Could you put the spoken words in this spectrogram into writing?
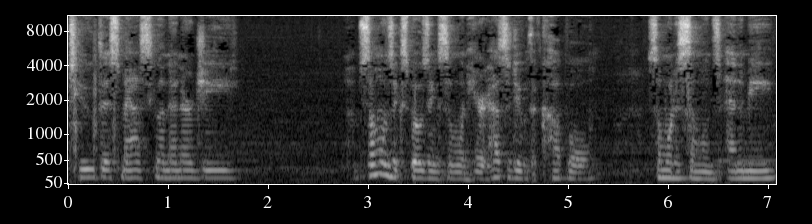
to this masculine energy. Someone's exposing someone here. It has to do with a couple. Someone is someone's enemy.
